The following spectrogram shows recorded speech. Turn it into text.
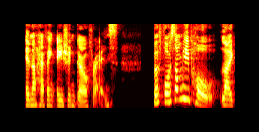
end up having Asian girlfriends. But for some people, like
